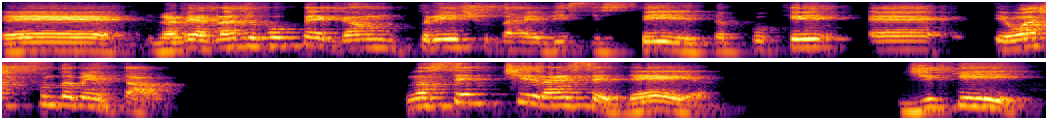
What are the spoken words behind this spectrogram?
É, na verdade, eu vou pegar um trecho da revista espírita, porque é, eu acho fundamental. Nós sempre tirar essa ideia de que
